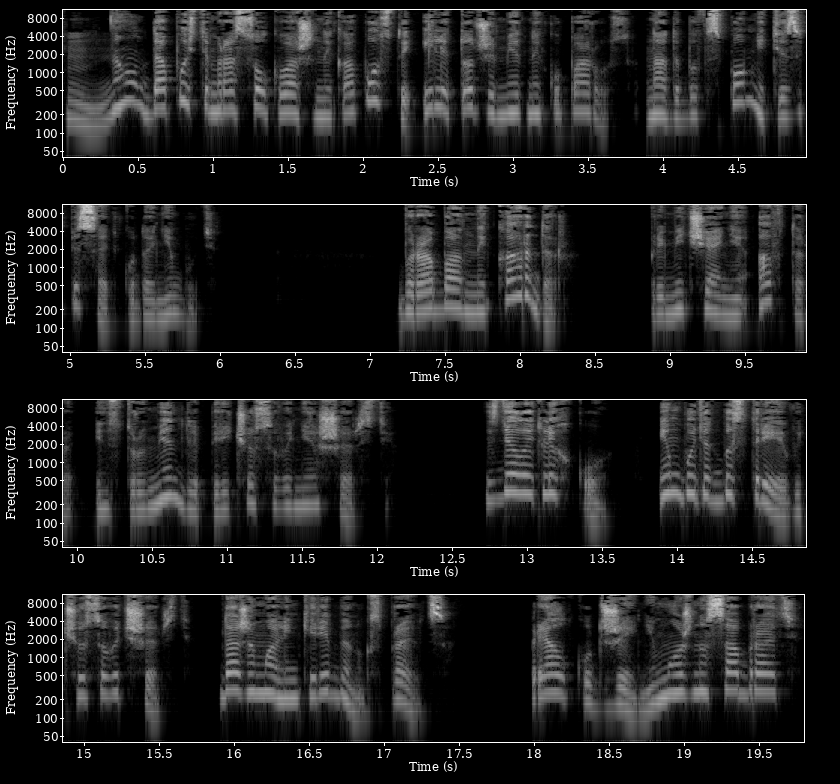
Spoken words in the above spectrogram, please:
Хм, ну, допустим, рассол квашеной капусты или тот же медный купорос. Надо бы вспомнить и записать куда-нибудь. Барабанный кардер — примечание автора, инструмент для перечесывания шерсти. Сделать легко. Им будет быстрее вычесывать шерсть. Даже маленький ребенок справится. Прялку Дженни можно собрать.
